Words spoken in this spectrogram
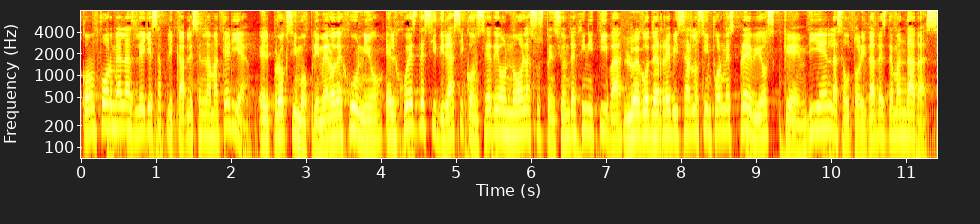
conforme a las leyes aplicables en la materia. El próximo primero de junio, el juez decidirá si concede o no la suspensión definitiva luego de revisar los informes previos que envíen las autoridades demandadas.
